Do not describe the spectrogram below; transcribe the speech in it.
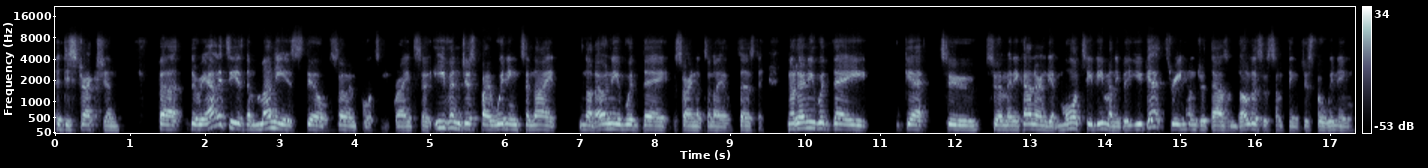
a distraction? But the reality is the money is still so important, right? So even just by winning tonight, not only would they, sorry, not tonight, on Thursday, not only would they get to Sudamericana and get more TV money, but you get $300,000 or something just for winning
